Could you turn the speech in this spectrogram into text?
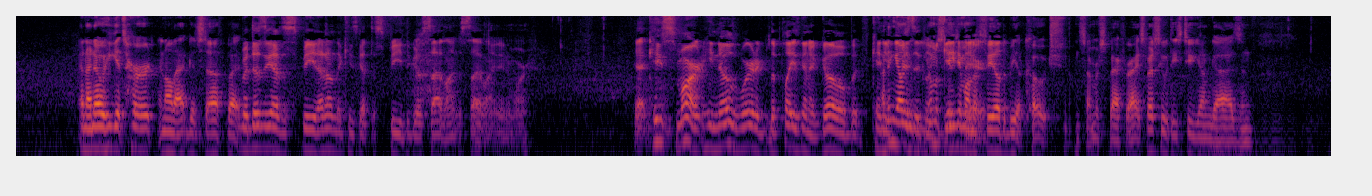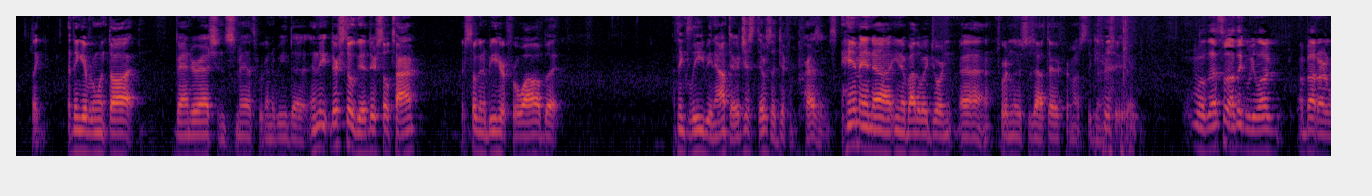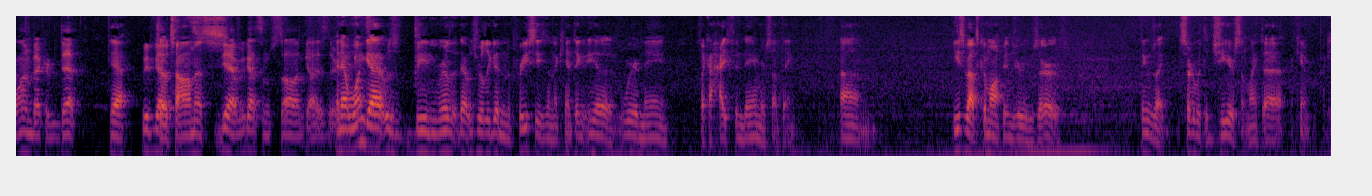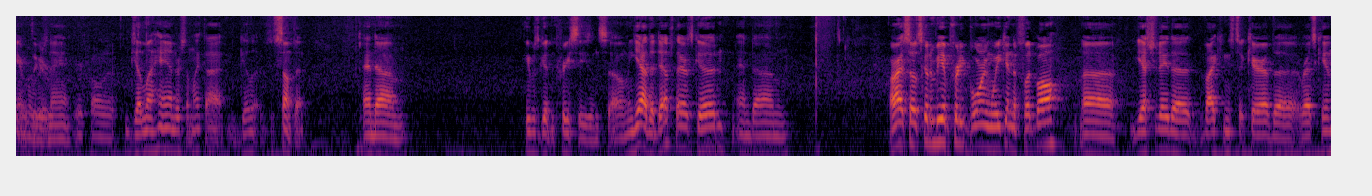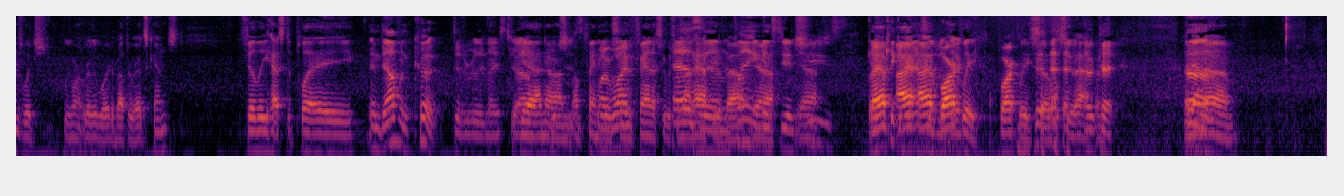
And I know he gets hurt and all that good stuff, but, but does he have the speed? I don't think he's got the speed to go sideline to sideline anymore. Yeah, he's smart. He knows where to, the is going to go, but can I he think you physically almost get need him on the field to be a coach in some respect, right? Especially with these two young guys, and like I think everyone thought Vander Esch and Smith were going to be the, and they, they're still good. They're still time. They're still going to be here for a while, but I think Lee being out there, it just there was a different presence. Him and uh, you know, by the way, Jourdan uh, Jourdan Lewis was out there for most of the game too. Right? Well, that's what I think we love about our linebacker depth. Yeah, We've got Joe Thomas. Yeah, we've got some solid guys there. And that one guy that was being really that was really good in the preseason. I can't think. He had a weird name, it's like a hyphen name or something. Um, he's about to come off injury reserve. I think it was like started with a G or something like that. I can't I can't remember his name. We're calling it. Gillihan or something like that. Gill something. And um, he was good in preseason. So I mean, yeah, the depth there is good. And um, all right, so it's going to be a pretty boring weekend of football. Uh, yesterday, the Vikings took care of the Redskins, which we weren't really worried about the Redskins. Philly has to play. And Dalvin Cook did a really nice job. yeah, I know. I'm, I'm playing against him in fantasy, which I'm not happy about. playing yeah, against you, and yeah. she's But I have I, I have. Barkley, Barkley. So we'll see what happens. okay. And then, Uh, um,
